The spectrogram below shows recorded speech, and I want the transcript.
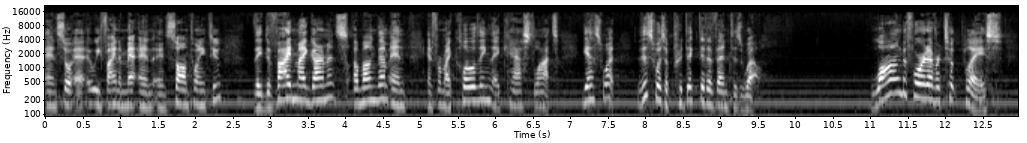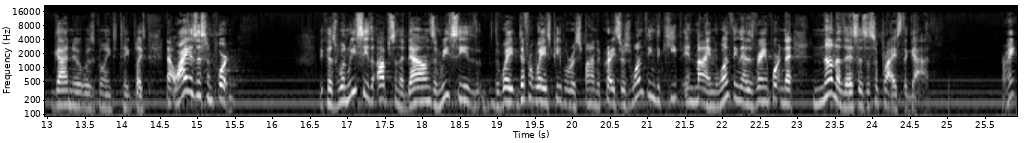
And so uh, we find in, in, in Psalm 22, they divide my garments among them, and, and for my clothing they cast lots. Guess what? This was a predicted event as well. Long before it ever took place, God knew it was going to take place. Now, why is this important? Because when we see the ups and the downs and we see the, way, different ways people respond to Christ, there's one thing to keep in mind. One thing that is very important that none of this is a surprise to God. Right?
